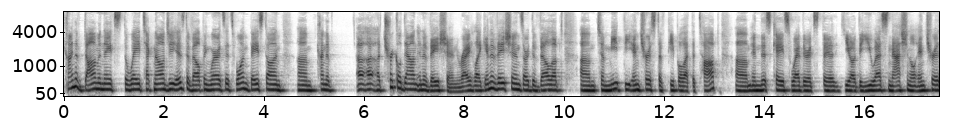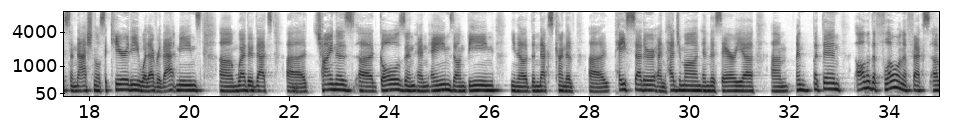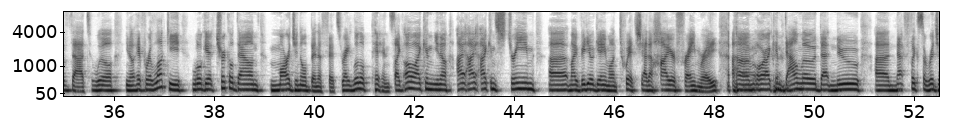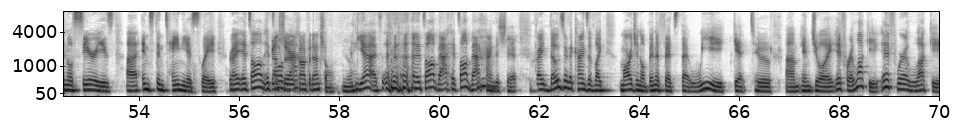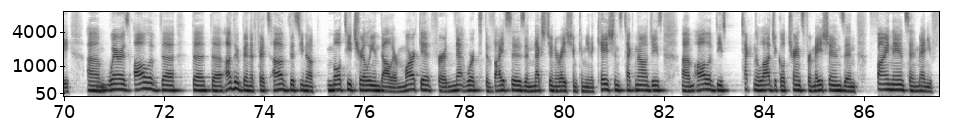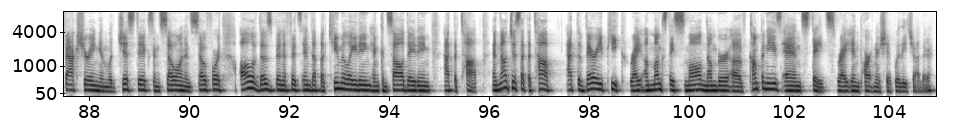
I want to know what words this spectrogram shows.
kind of dominates the way technology is developing, where it's it's one based on um, kind of a, a, trickle down innovation, right? Like innovations are developed um, to meet the interest of people at the top. Um, in this case, whether it's the you know the U.S. national interest and national security, whatever that means, um, whether that's uh, China's uh, goals and, and aims on being you know the next kind of uh, pace setter and hegemon in this area, um, and but then all of the flow on effects of that will, you know, if we're lucky, we'll get trickle down marginal benefits, right? Little pittance, like, oh, I can, you know, I I, I can stream uh, my video game on Twitch at a higher frame rate, um, or I can download that new uh, Netflix original series uh, instantaneously. Right? It's all it's all that, confidential. You know? Yeah, it's, it's all that it's all that kind of shit. Right? Those are the kinds of like marginal benefits that we get to um, enjoy if we're lucky. If we're lucky, um, mm-hmm. whereas all of the the the other benefits of this, you know, multi-trillion dollar market for networked devices and next generation communications technologies um, all of these technological transformations and finance and manufacturing and logistics and so on and so forth all of those benefits end up accumulating and consolidating at the top and not just at the top at the very peak, right, amongst a small number of companies and states, right, in partnership with each other.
